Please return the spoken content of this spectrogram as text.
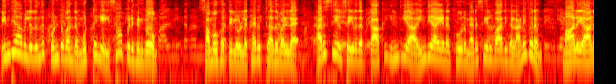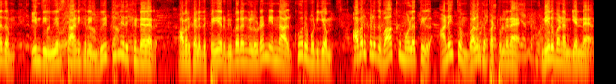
இந்தியாவிலிருந்து கொண்டு வந்த முட்டையை சாப்பிடுகின்றோம். சமூகத்தில் உள்ள கருத்து அதுவல்ல. அரசியல் செய்வதற்காக இந்தியா இந்தியா என கூறும் அரசியல்வாதிகள் அனைவரும் மாலையானதும் இந்தி உயர்ஸ்தானிகளின் வீட்டில் இருக்கின்றனர். அவர்களது பெயர் விவரங்களுடன் என்னால் கூற முடியும். அவர்களது வாக்குமூலத்தில் அனைத்தும் வழங்கப்பட்டுள்ளன. நிறுவனம் என்ன?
